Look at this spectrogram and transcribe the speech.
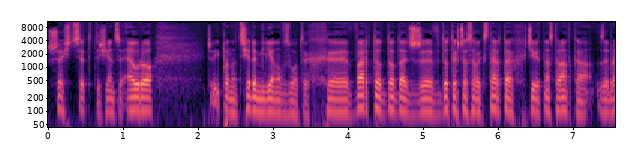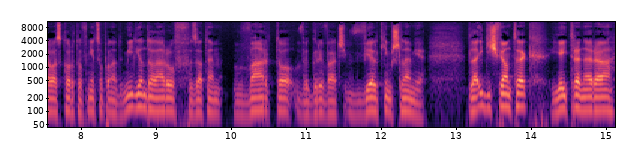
sześćset tysięcy euro czyli ponad 7 milionów złotych. E, Warto dodać, że w dotychczasowych startach 19-latka zebrała z kortów nieco ponad milion dolarów, zatem warto wygrywać w wielkim szlemie. Dla Igi Świątek, jej trenera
